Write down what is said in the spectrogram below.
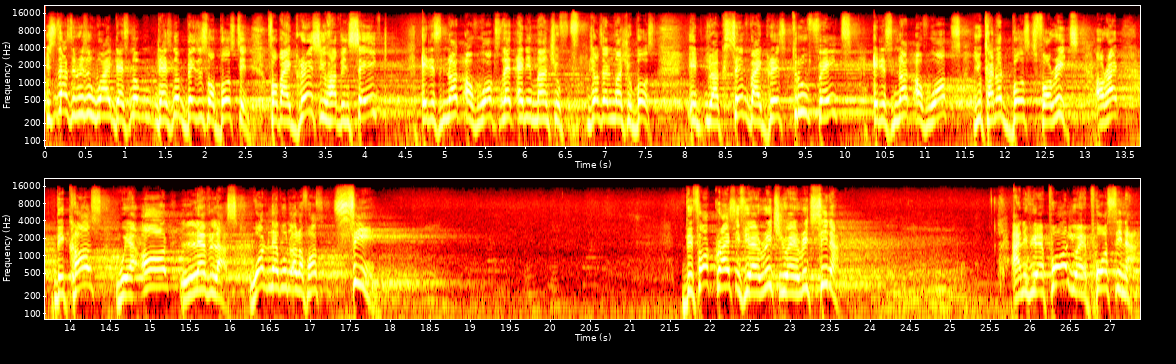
You see, that's the reason why there's no there's no basis for boasting. For by grace you have been saved. It is not of works, let any man should just any man should boast. It, you are saved by grace through faith. It is not of works. You cannot boast for it. All right? Because we are all levelers. What leveled all of us? Sin. Before Christ, if you are rich, you are a rich sinner. And if you're poor, you're a poor sinner.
